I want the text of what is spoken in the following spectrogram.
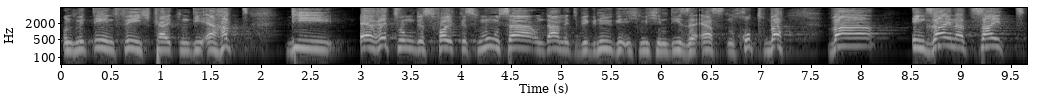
und mit den Fähigkeiten, die er hat, die Errettung des Volkes Musa, und damit begnüge ich mich in dieser ersten Khutbah, war in seiner Zeit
